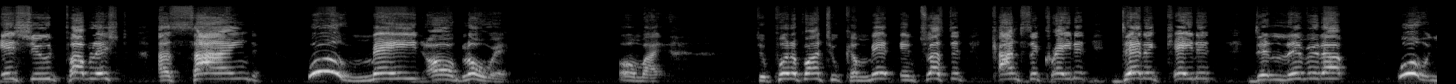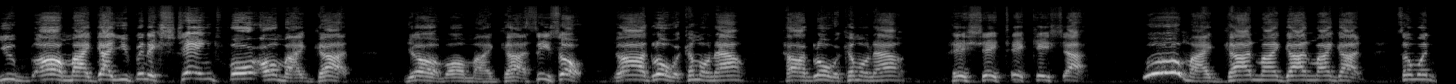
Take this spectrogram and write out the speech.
issued, published, assigned, woo, made, all glory. Oh my, to put upon, to commit, entrusted, consecrated, dedicated, delivered up. Woo, you, oh my God, you've been exchanged for, oh my God. Yo, oh my God. See, so, ah, glory, come on now. Ah, glory, come on now. Hey, take a shot. Woo, my God, my God, my God. Someone,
